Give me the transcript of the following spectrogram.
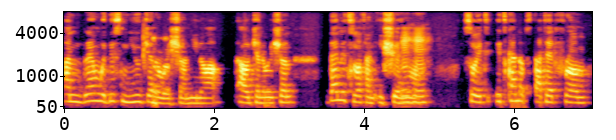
And then with this new generation, you know, our, our generation, then it's not an issue anymore. Mm-hmm. So it, it kind of started from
